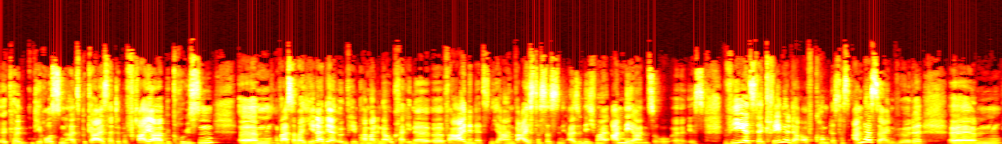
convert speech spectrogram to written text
äh, könnten die Russen als begeisterte Befreier begrüßen. Ähm, was aber jeder, der irgendwie ein paar Mal in der Ukraine äh, war in den letzten Jahren, weiß, dass das also nicht mal annähernd so äh, ist. Wie jetzt der Kreml darauf kommt, dass das anders sein würde, ähm,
